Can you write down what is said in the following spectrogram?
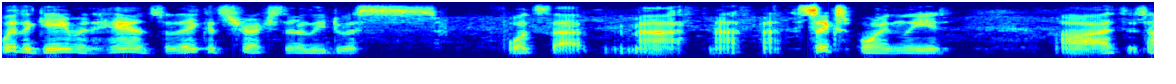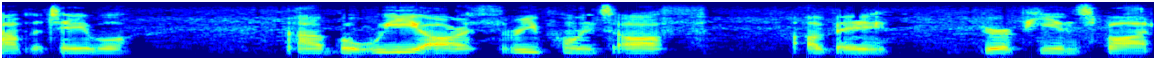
with a game in hand, so they could stretch their lead to a what's that math math math six point lead uh, at the top of the table. Uh, but we are three points off of a European spot.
